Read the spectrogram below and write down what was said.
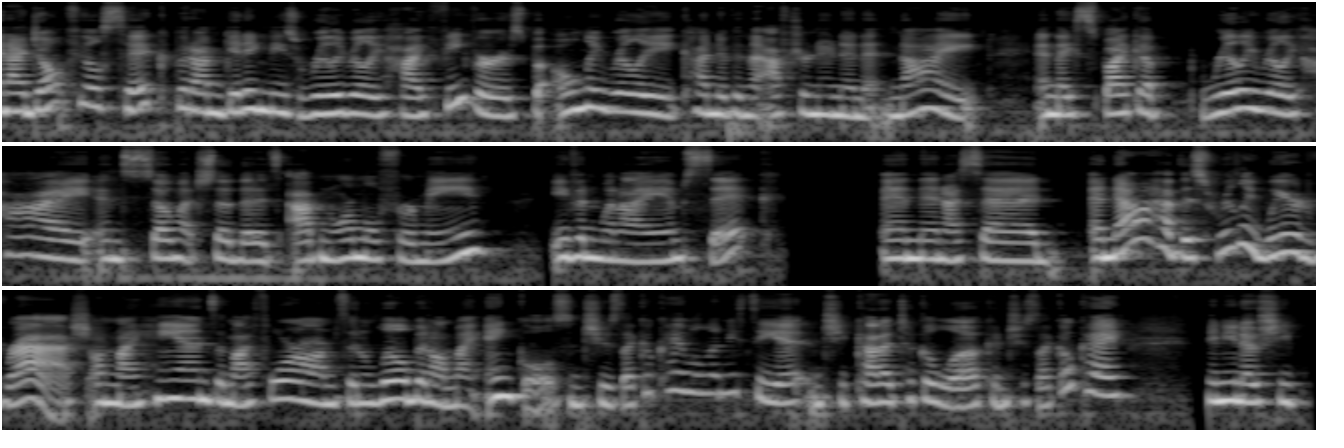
and I don't feel sick, but I'm getting these really, really high fevers, but only really kind of in the afternoon and at night. And they spike up really, really high, and so much so that it's abnormal for me, even when I am sick. And then I said, and now I have this really weird rash on my hands and my forearms and a little bit on my ankles. And she was like, okay, well, let me see it. And she kind of took a look and she's like, okay. And, you know, she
